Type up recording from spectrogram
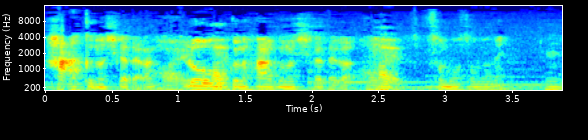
把握の仕方がね、はい。牢獄の把握の仕方が、はい。そもそもね。うんうん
